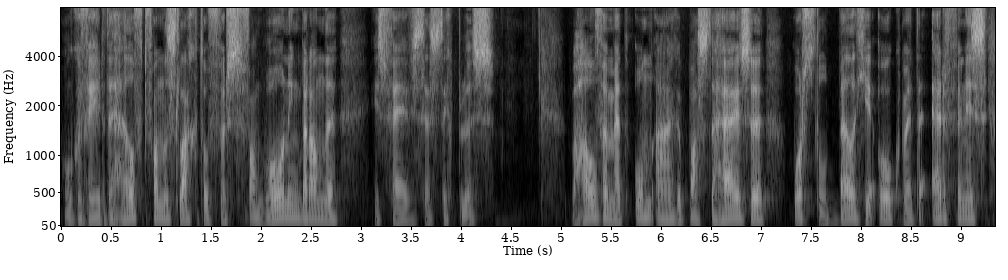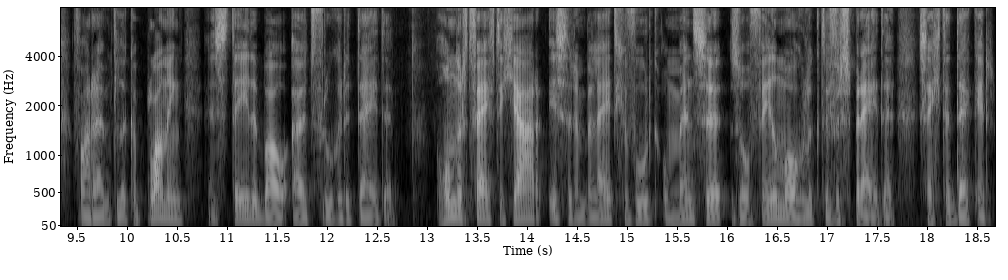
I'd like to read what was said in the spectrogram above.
Ongeveer de helft van de slachtoffers van woningbranden is 65 plus. Behalve met onaangepaste huizen worstelt België ook met de erfenis van ruimtelijke planning en stedenbouw uit vroegere tijden. 150 jaar is er een beleid gevoerd om mensen zoveel mogelijk te verspreiden, zegt de Dekker.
